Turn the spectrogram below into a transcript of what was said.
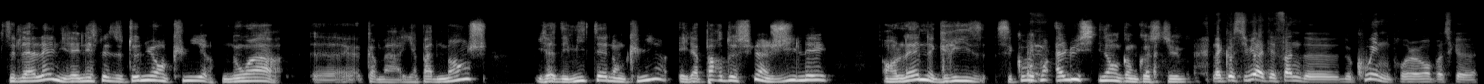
C'est de la laine. Il a une espèce de tenue en cuir noir, euh, comme il n'y a pas de manche. Il a des mitaines en cuir et il a par-dessus un gilet en laine grise. C'est complètement hallucinant comme costume. La costumière était fan de, de Queen, probablement, parce que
